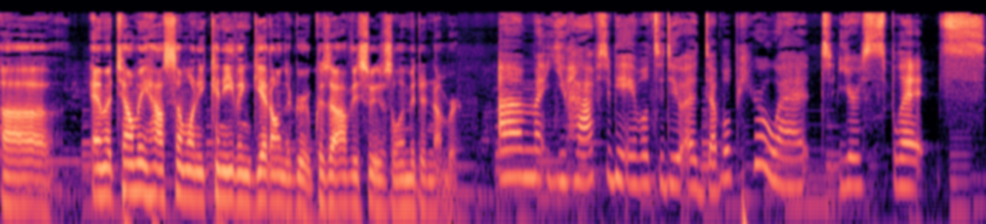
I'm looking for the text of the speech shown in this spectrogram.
Uh, Emma, tell me how someone can even get on the group because obviously there's a limited number. Um, you have to be able to do a double pirouette, your splits,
